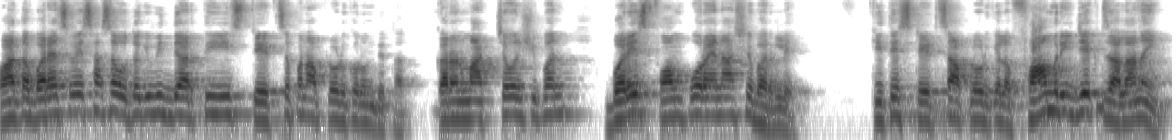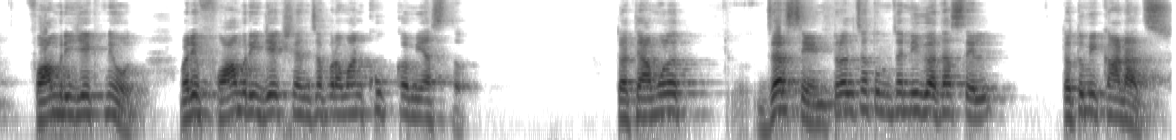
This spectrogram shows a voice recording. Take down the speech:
पण आता बऱ्याच वेळेस असं होतं की विद्यार्थी स्टेटचं पण अपलोड करून देतात. कारण मागच्या वर्षी पण बरेच फॉर्म पोरायना असे भरले की ते स्टेटचं अपलोड केलं. फॉर्म रिजेक्ट झाला नाही. फॉर्म रिजेक्ट नाही होत. म्हणजे फॉर्म रिजेक्शनचं प्रमाण खूप कमी असतं. तर त्यामुळं जर सेंट्रलचं तुमचं निघत असेल तर तुम्ही काढाच.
